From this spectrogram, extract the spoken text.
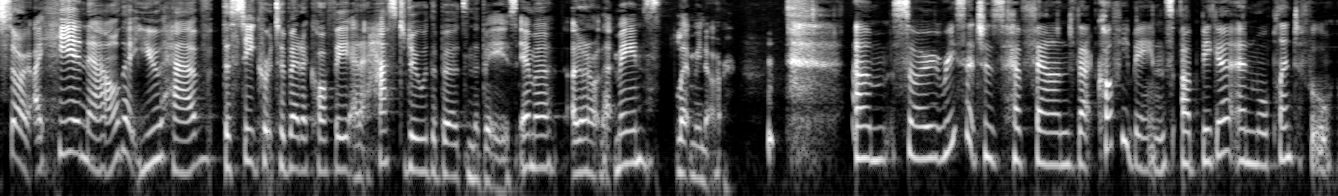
So I hear now that you have the secret to better coffee, and it has to do with the birds and the bees. Emma, I don't know what that means. Let me know. Um, so, researchers have found that coffee beans are bigger and more plentiful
